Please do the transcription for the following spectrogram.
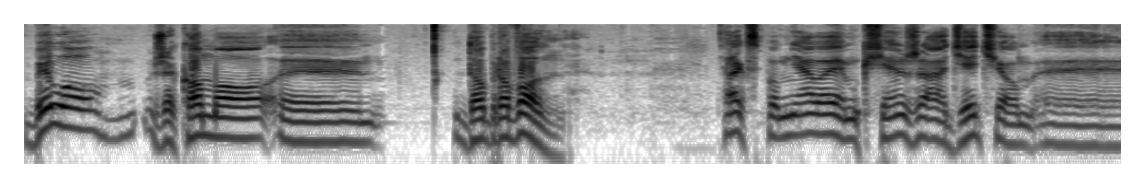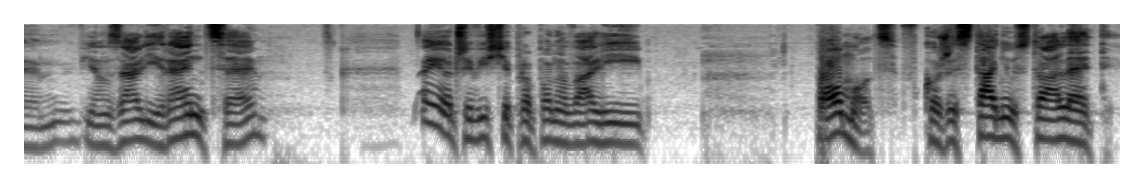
było rzekomo y, dobrowolne. Tak wspomniałem, księża dzieciom wiązali ręce, no i oczywiście proponowali pomoc w korzystaniu z toalety.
